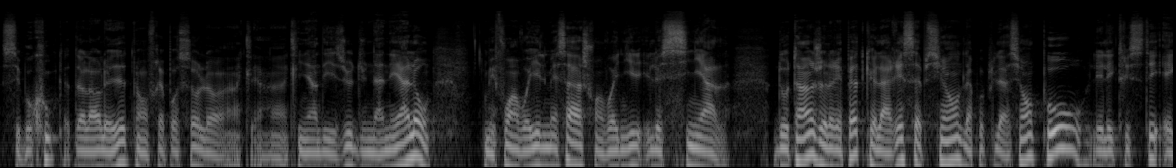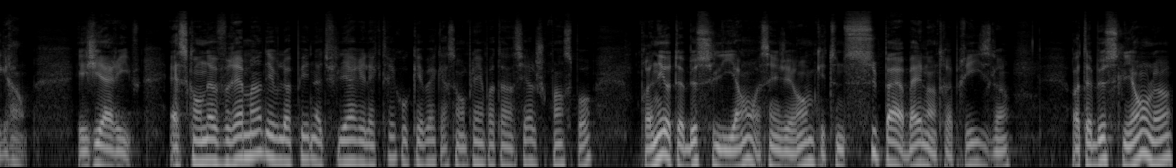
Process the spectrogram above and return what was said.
c'est beaucoup, 4 le litre, puis on ne ferait pas ça là, en clignant des yeux d'une année à l'autre. Mais il faut envoyer le message, il faut envoyer le signal. D'autant, je le répète, que la réception de la population pour l'électricité est grande. Et j'y arrive. Est-ce qu'on a vraiment développé notre filière électrique au Québec à son plein potentiel? Je pense pas. Prenez Autobus Lyon à Saint-Jérôme, qui est une super belle entreprise, là. Autobus Lyon, là,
